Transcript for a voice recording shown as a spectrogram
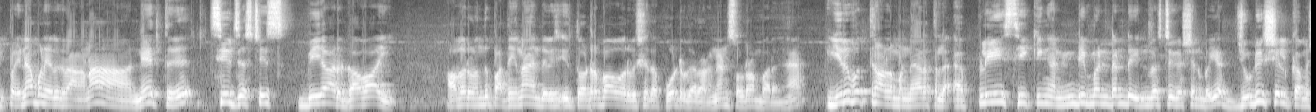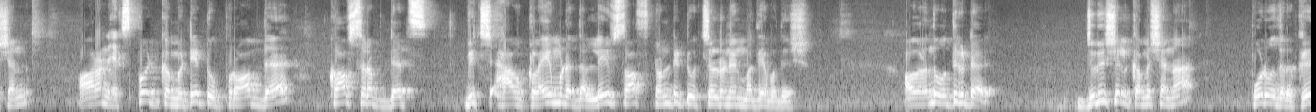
இப்போ என்ன பண்ணியிருக்கிறாங்கன்னா நேற்று chief justice B R Gavai வந்து பார்த்தீங்கன்னா இந்த இது தொடர்பாக ஒரு விஷயத்தை போட்டிருக்காங்க என்னன்னு சொல்கிறேன் பாருங்கள் இருபத்தி நாலு மணி நேரத்தில் plea seeking and independent investigation by a judicial commission or an expert committee to probe the cough syrup deaths which have claimed the lives of twenty two children in Madhya Pradesh அவர் வந்து ஒத்துக்கிட்டார். ஜுடிஷியல் கமிஷனை போடுவதற்கு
